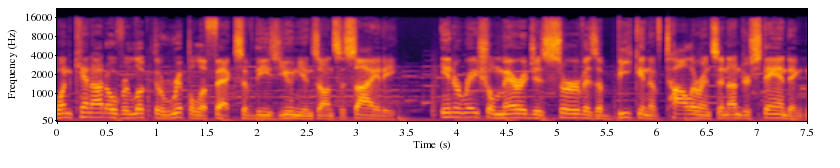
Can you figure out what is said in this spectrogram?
One cannot overlook the ripple effects of these unions on society. Interracial marriages serve as a beacon of tolerance and understanding,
